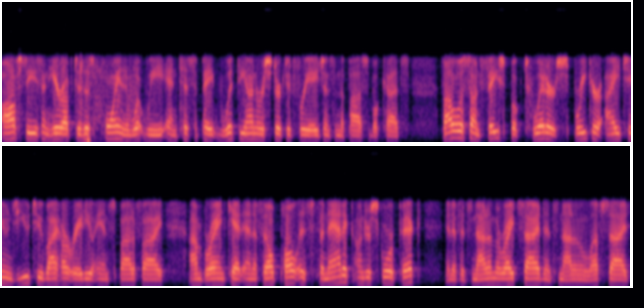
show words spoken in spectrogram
off season here up to this point and what we anticipate with the unrestricted free agents and the possible cuts. Follow us on Facebook, Twitter, Spreaker, iTunes, YouTube, iHeartRadio, and Spotify. I'm Brian Cat NFL. Paul is fanatic underscore pick, and if it's not on the right side and it's not on the left side,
